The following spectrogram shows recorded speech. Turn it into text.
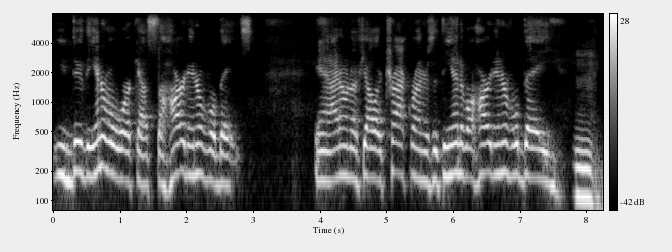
You do the interval workouts, the hard interval days. And I don't know if y'all are track runners. At the end of a hard interval day, mm.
